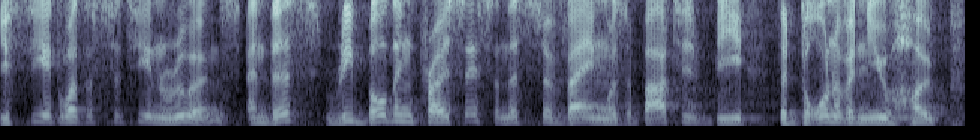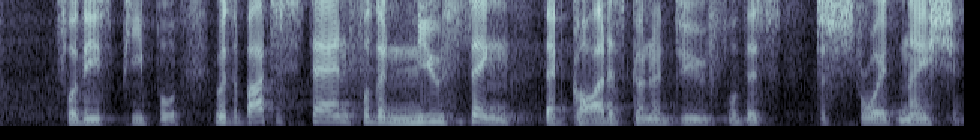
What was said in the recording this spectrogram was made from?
You see, it was a city in ruins, and this rebuilding process and this surveying was about to be the dawn of a new hope for these people. It was about to stand for the new thing that God is going to do for this destroyed nation.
